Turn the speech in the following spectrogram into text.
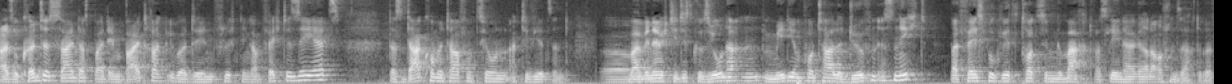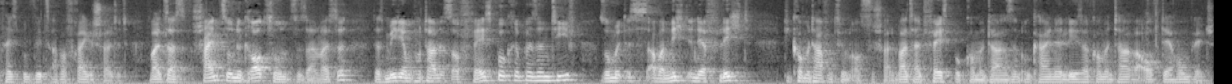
Also könnte es sein, dass bei dem Beitrag über den Flüchtling am Fechtesee jetzt, dass da Kommentarfunktionen aktiviert sind? Weil wir nämlich die Diskussion hatten, Medienportale dürfen es nicht, bei Facebook wird es trotzdem gemacht, was Lena ja gerade auch schon sagte, bei Facebook wird es aber freigeschaltet. Weil das scheint so eine Grauzone zu sein, weißt du? Das Medienportal ist auf Facebook repräsentativ, somit ist es aber nicht in der Pflicht, die Kommentarfunktion auszuschalten, weil es halt Facebook-Kommentare sind und keine Leserkommentare auf der Homepage.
